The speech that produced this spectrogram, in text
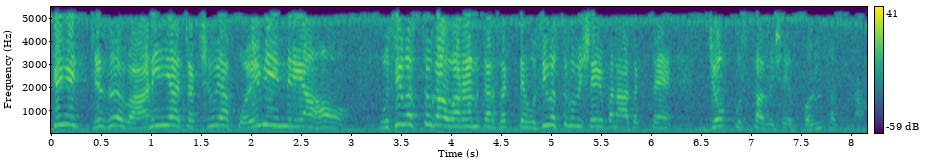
क्योंकि जिस वाणी या चक्षु या कोई भी इंद्रिया हो, उसी वस्तु का वर्णन कर सकते हैं, उसी वस्तु को विषय बना सकते हैं, जो उसका विषय बन सकता।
